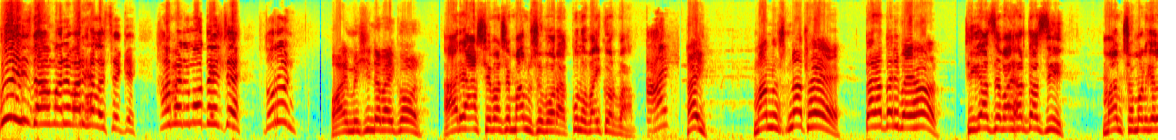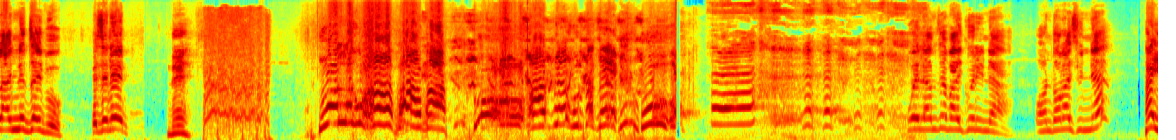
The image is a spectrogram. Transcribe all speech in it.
হুই যা কে হামের মধ্যে হেলছে ধরুন। ওই মেশিনটা বাই কর। আরে আশেপাশে মানুষে ভরা কোনো ভাই করবা। হেই মানুষ না থাকে তাড়াতাড়ি বাই হর। ঠিক আছে ভাই হরতে আছি মান সম্মান গেলে আইনে যাইবো। এই যে নেন। দে। গো হাফ হাফ হাফ উ, হাফ না ঘুরতাছে কইলাম যে ভাই করি না। অন ডরাইছুন না? হেই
